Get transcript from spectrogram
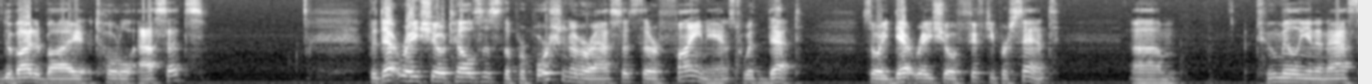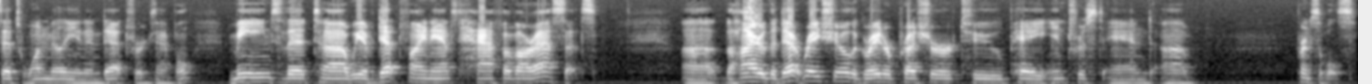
divided by total assets. The debt ratio tells us the proportion of our assets that are financed with debt. So a debt ratio of 50%, um, 2 million in assets, 1 million in debt, for example, means that uh, we have debt financed half of our assets. Uh, the higher the debt ratio, the greater pressure to pay interest and uh, principals.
